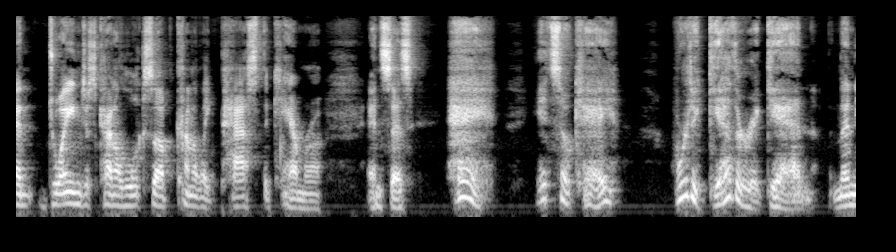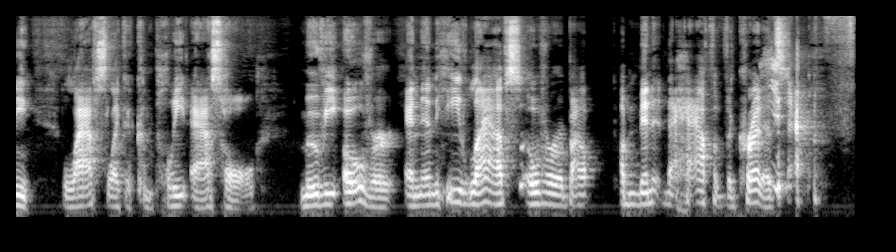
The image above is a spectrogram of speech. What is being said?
And Dwayne just kind of looks up, kind of like past the camera, and says, Hey, it's okay. We're together again. And then he laughs like a complete asshole. Movie over, and then he laughs over about a minute and a half of the credits, Yes.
